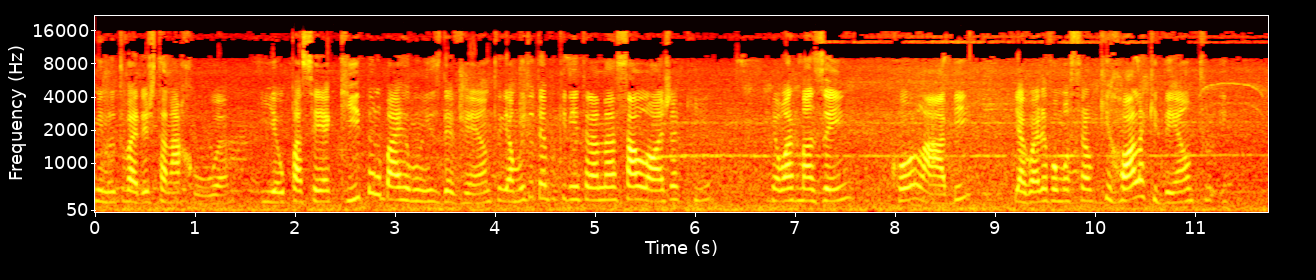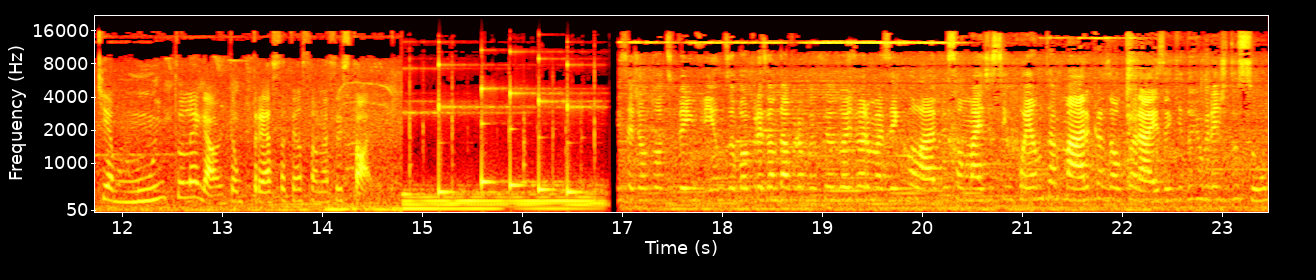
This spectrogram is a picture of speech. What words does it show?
Minuto Varejo está na rua e eu passei aqui pelo bairro Muniz de Evento e há muito tempo queria entrar nessa loja aqui, que é o Armazém Colab. E agora eu vou mostrar o que rola aqui dentro e que é muito legal. Então presta atenção nessa história. Sejam todos bem-vindos. Eu vou apresentar para vocês hoje o Armazém Colab. São mais de 50 marcas autorais aqui do Rio Grande do Sul.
